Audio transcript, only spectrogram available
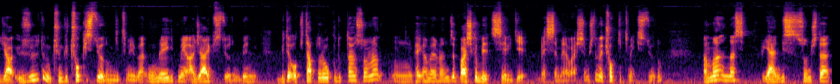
Ya üzüldüm çünkü çok istiyordum gitmeyi. Ben Umre'ye gitmeyi acayip istiyordum. Benim bir de o kitapları okuduktan sonra Peygamber Efendimiz'e başka bir sevgi beslemeye başlamıştım ve çok gitmek istiyordum. Ama nasip yani biz sonuçta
